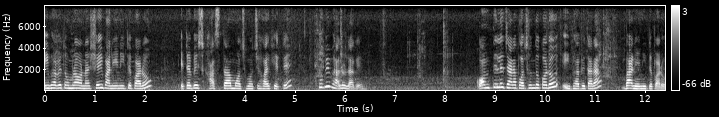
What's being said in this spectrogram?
এইভাবে তোমরা অনায়াসেই বানিয়ে নিতে পারো। এটা বেশ খাস্তা মচমচে হয় খেতে। খুবই ভালো লাগে। কম তেলে যারা পছন্দ করো এইভাবে তারা বানিয়ে নিতে পারো।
